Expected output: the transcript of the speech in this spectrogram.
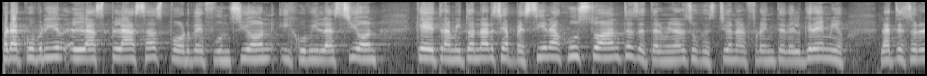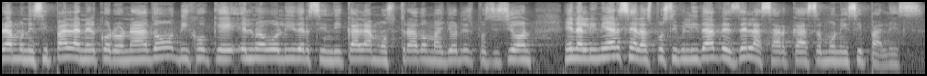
para cubrir las plazas por defunción y jubilación que tramitó Narcia Pesina justo antes de terminar su gestión al frente del gremio. La tesorera municipal, Anel Coronado, dijo que el nuevo líder sindical ha mostrado mayor disposición en alinearse a las posibilidades de las arcas municipales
